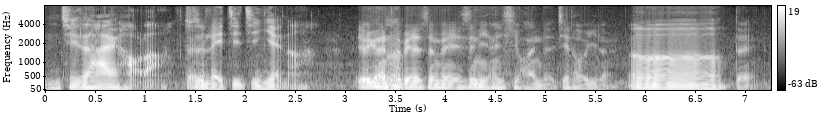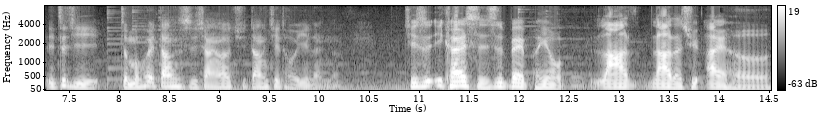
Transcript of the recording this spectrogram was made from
嗯，其实还好啦，就是累积经验啊。有一个很特别的身份，也是你很喜欢的街头艺人。嗯嗯嗯嗯嗯，对，你自己怎么会当时想要去当街头艺人呢？其实一开始是被朋友拉拉着去爱河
